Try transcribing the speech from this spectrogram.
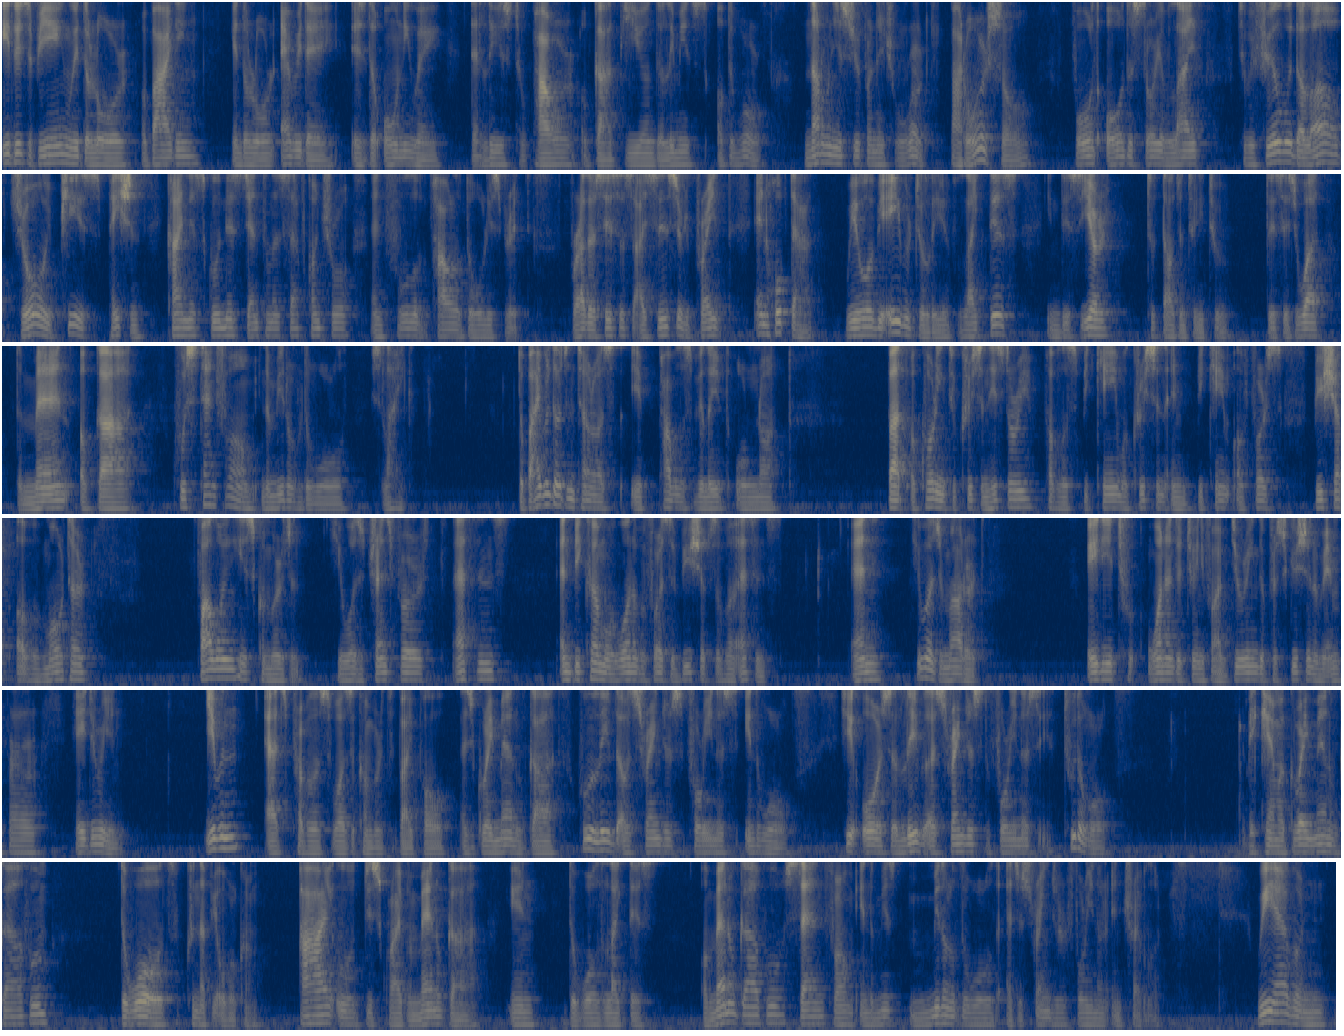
it is being with the Lord, abiding in the Lord every day, is the only way that leads to power of God beyond the limits of the world. Not only supernatural work, but also for all the story of life to be filled with the love, joy, peace, patience, kindness, goodness, gentleness, self-control, and full of the power of the Holy Spirit. Brothers and sisters, I sincerely pray and hope that we will be able to live like this in this year 2022. This is what the man of God who stand firm in the middle of the world is like. The Bible doesn't tell us if Publius believed or not. But according to Christian history, Publius became a Christian and became a first bishop of Malta Following his conversion, he was transferred to Athens and became one of the first bishops of Athens. And he was martyred. AD 125 during the persecution of Emperor Hadrian. Even as Publius was converted by Paul as a great man of God who lived as strangers, foreigners in the world, he also lived as strangers, foreigners to the world, became a great man of God whom the world could not be overcome. I would describe a man of God in the world like this a man of God who sent from in the middle of the world as a stranger, foreigner, and traveler. We have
